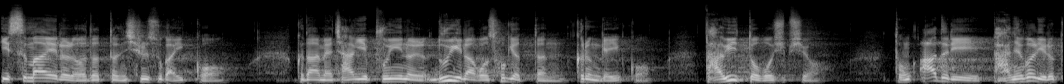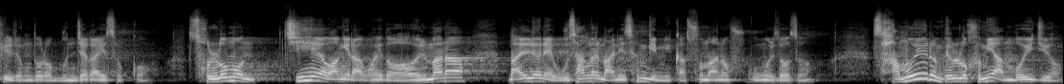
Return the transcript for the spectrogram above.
이스마엘을 얻었던 실수가 있고 그 다음에 자기 부인을 누이라고 속였던 그런 게 있고 다윗도 보십시오. 동 아들이 반역을 일으킬 정도로 문제가 있었고 솔로몬 지혜의 왕이라고 해도 얼마나 말년에 우상을 많이 섬깁니까? 수많은 후궁을 둬서 사무엘은 별로 흠이 안 보이지요.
